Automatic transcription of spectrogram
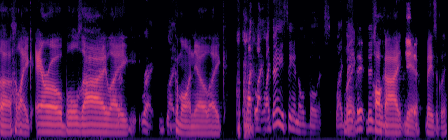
uh like arrow bullseye like right. Like, come on yo like like, like, like they ain't seeing those bullets. Like, they, Like, they, they're gonna- hawkeye Yeah. yeah basically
